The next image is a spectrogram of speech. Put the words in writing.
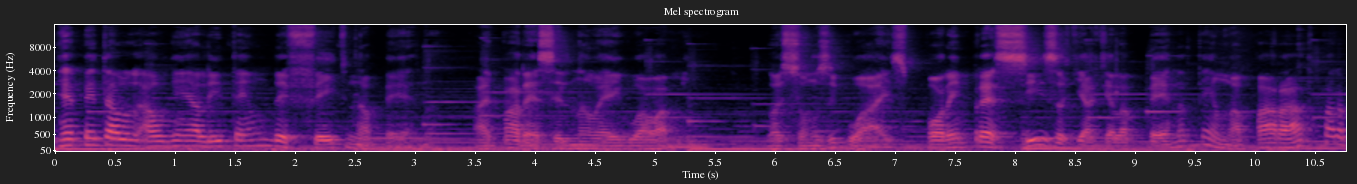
De repente alguém ali tem um defeito na perna Aí parece ele não é igual a mim. Nós somos iguais, porém precisa que aquela perna tenha um aparato para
